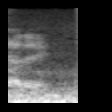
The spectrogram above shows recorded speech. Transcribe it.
heading.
